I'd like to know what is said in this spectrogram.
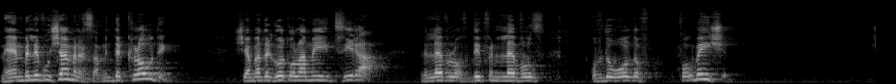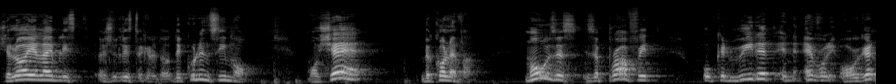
מהם בלבושי המלך, some in the clothing, שהמדרגות עולם היצירה. The level of different levels of the world of formation. שלא היה להם רשות להסתכל יותר. They couldn't see more. משה, בכל איבר. Moses is a prophet who can read it in every organ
